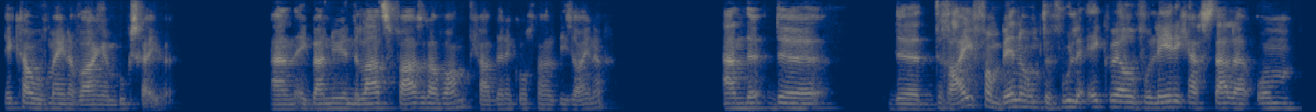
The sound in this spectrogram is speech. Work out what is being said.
ik ga over mijn ervaringen een boek schrijven. En ik ben nu in de laatste fase daarvan. Ik ga binnenkort naar de designer. En de, de, de drive van binnen om te voelen, ik wil volledig herstellen, om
